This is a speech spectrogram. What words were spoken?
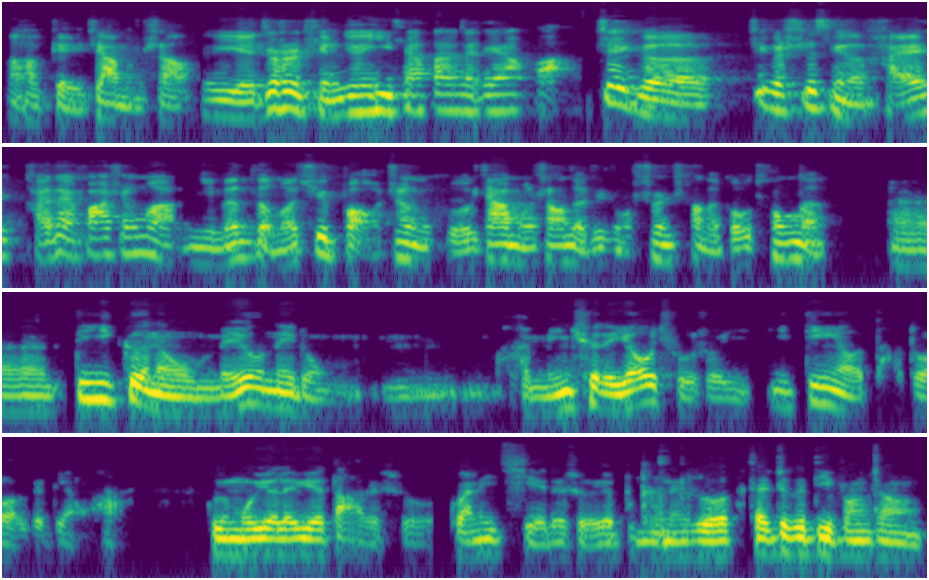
啊，给加盟商，也就是平均一天三个电话，这个这个事情还还在发生吗？你们怎么去保证和加盟商的这种顺畅的沟通呢？呃，第一个呢，我们没有那种嗯很明确的要求，说一定要打多少个电话。规模越来越大的时候，管理企业的时候，也不可能说在这个地方上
